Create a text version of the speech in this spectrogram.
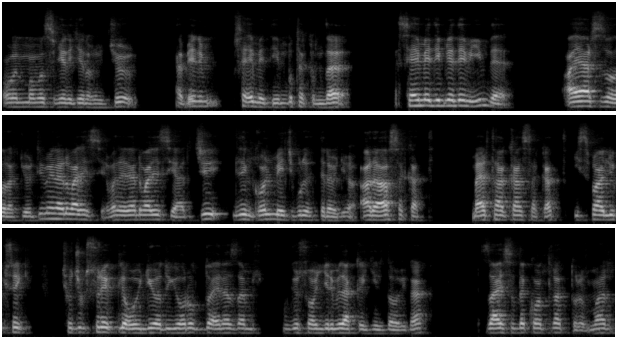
Olmaması gereken oyuncu benim sevmediğim bu takımda sevmediğim ne demeyeyim de ayarsız olarak gördüğüm Ener Valencia var. Ener Valencia harici Lincoln mecburiyetten oynuyor. Ara sakat. Mert Hakan sakat. İsmail Yüksek çocuk sürekli oynuyordu, yoruldu. En azından bugün son 20 dakika girdi oyuna. Zayt'sında kontrat durum var.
